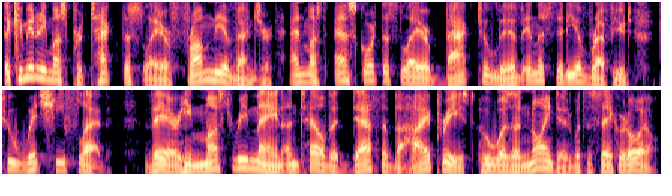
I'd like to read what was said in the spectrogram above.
The community must protect the slayer from the avenger and must escort the slayer back to live in the city of refuge to which he fled. There he must remain until the death of the high priest who was anointed with the sacred oil.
